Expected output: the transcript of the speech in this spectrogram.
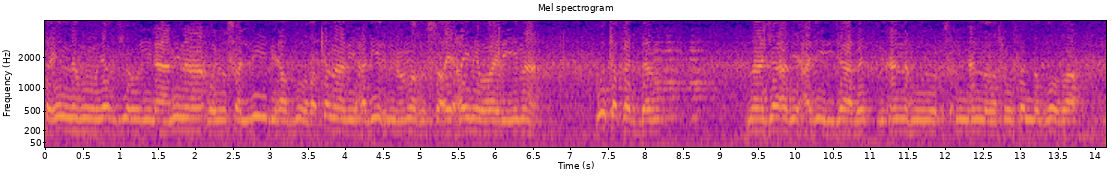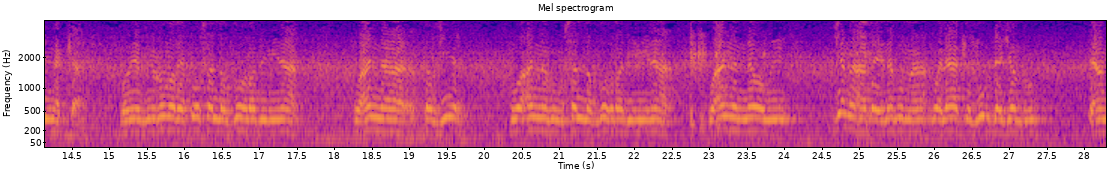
فإنه يرجع إلى منى ويصلي بها الظهر كما في حديث ابن عمر في الصحيحين وغيرهما. وتقدم ما جاء في حديث جابر من أنه من أن الرسول صلى الظهر بمكة وابن عمر يقول صلى الظهر بميناء وأن الترجيح هو أنه صلى الظهر بميناء وأن النووي جمع بينهما ولكن رد جمعه لأن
